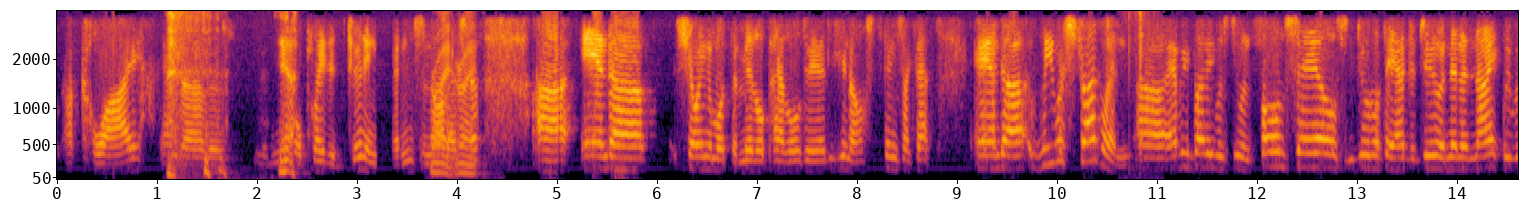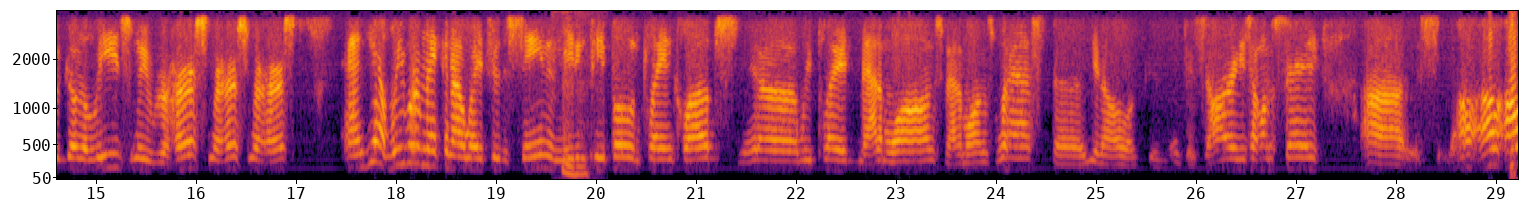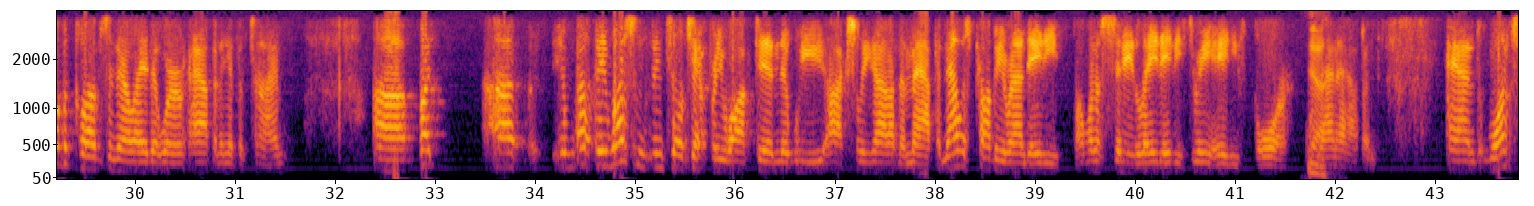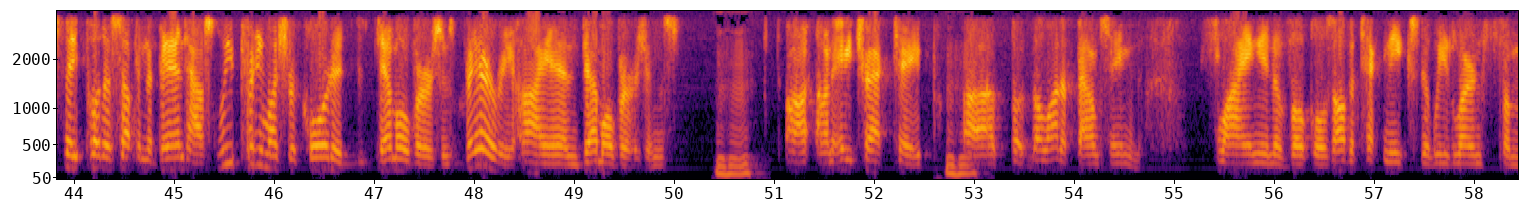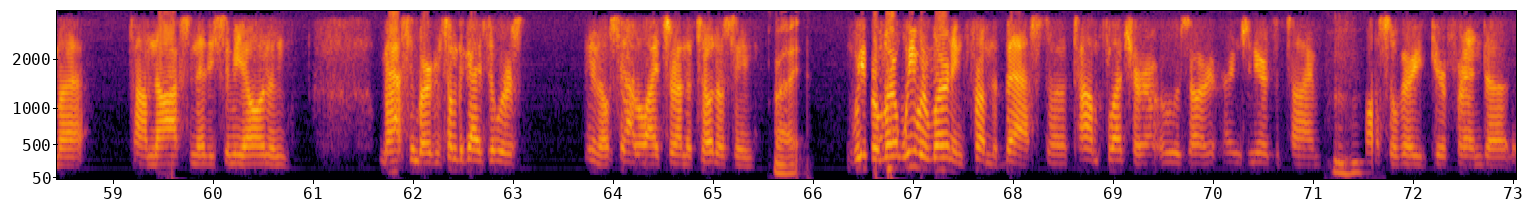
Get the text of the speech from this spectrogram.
a Kawai and uh, the Yeah. nickel-plated tuning pins and all Right, that right. stuff, uh, and uh, showing them what the middle pedal did. You know, things like that. And uh, we were struggling. Uh, everybody was doing phone sales and doing what they had to do. And then at night we would go to Leeds and we would rehearse and rehearse and rehearse. And yeah, we were making our way through the scene and meeting people and playing clubs. Uh, we played Madame Wong's, Madame Wong's West, uh, you know, Gazzarri's, I want to say, uh, all, all, all the clubs in LA that were happening at the time. Uh, but uh, it, it wasn't until Jeffrey walked in that we actually got on the map, and that was probably around eighty. I want to say late eighty three, eighty four when Yeah. that happened. And once they put us up in the band house, we pretty much recorded demo versions, very high end demo versions Mm-hmm. on, on eight track tape. Uh, but a lot of bouncing, and flying in of vocals, all the techniques that we learned from uh, Tom Knox and Eddie Simeone and Massenburg and some of the guys that were, you know, satellites around the Toto scene. Right. We were lear- we were learning from the best. Uh, Tom Fletcher, who was our engineer at the time, also a very dear friend. Uh,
